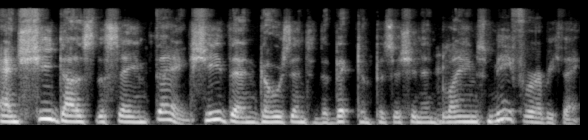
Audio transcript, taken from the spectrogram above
And she does the same thing. She then goes into the victim position and mm-hmm. blames me for everything.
